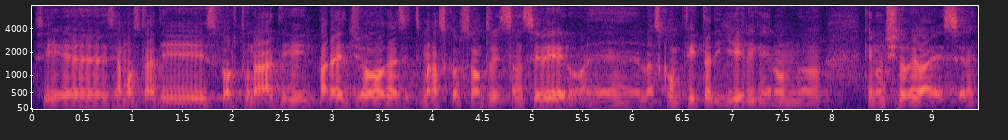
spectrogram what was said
Sì, eh, siamo stati sfortunati il pareggio della settimana scorsa contro il San Severo e la sconfitta di ieri che non, che non ci doveva essere.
